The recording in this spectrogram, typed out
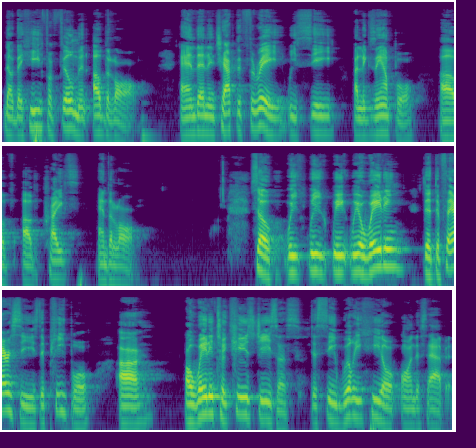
no, that he's fulfillment of the law. And then in chapter three, we see an example of, of Christ and the law. So we, we, we, we are waiting that the Pharisees, the people are, are waiting to accuse Jesus to see will he heal on the Sabbath.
